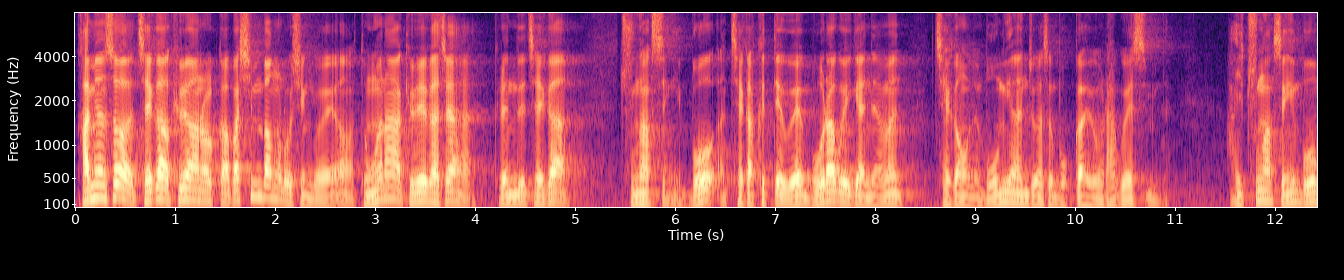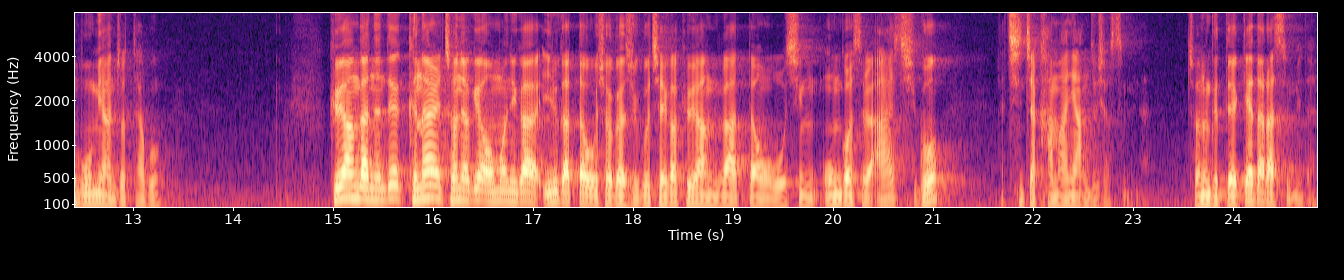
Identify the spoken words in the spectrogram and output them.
가면서 제가 교회 안 올까봐 신방을 오신 거예요. 동원아 교회 가자. 그랬는데 제가 중학생이 뭐 제가 그때 왜 뭐라고 얘기했냐면 제가 오늘 몸이 안 좋아서 못 가요라고 했습니다. 아니 중학생이 뭐 몸이 안 좋다고? 교회 안 갔는데 그날 저녁에 어머니가 일 갔다 오셔가지고 제가 교회 안 갔다 오신 온 것을 아시고 진짜 가만히 안 두셨습니다. 저는 그때 깨달았습니다.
